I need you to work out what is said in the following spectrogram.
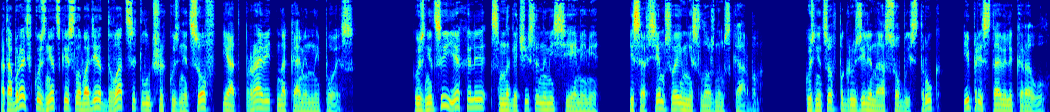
отобрать в Кузнецкой слободе двадцать лучших кузнецов и отправить на каменный пояс. Кузнецы ехали с многочисленными семьями и со всем своим несложным скарбом. Кузнецов погрузили на особый струг и приставили караул.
